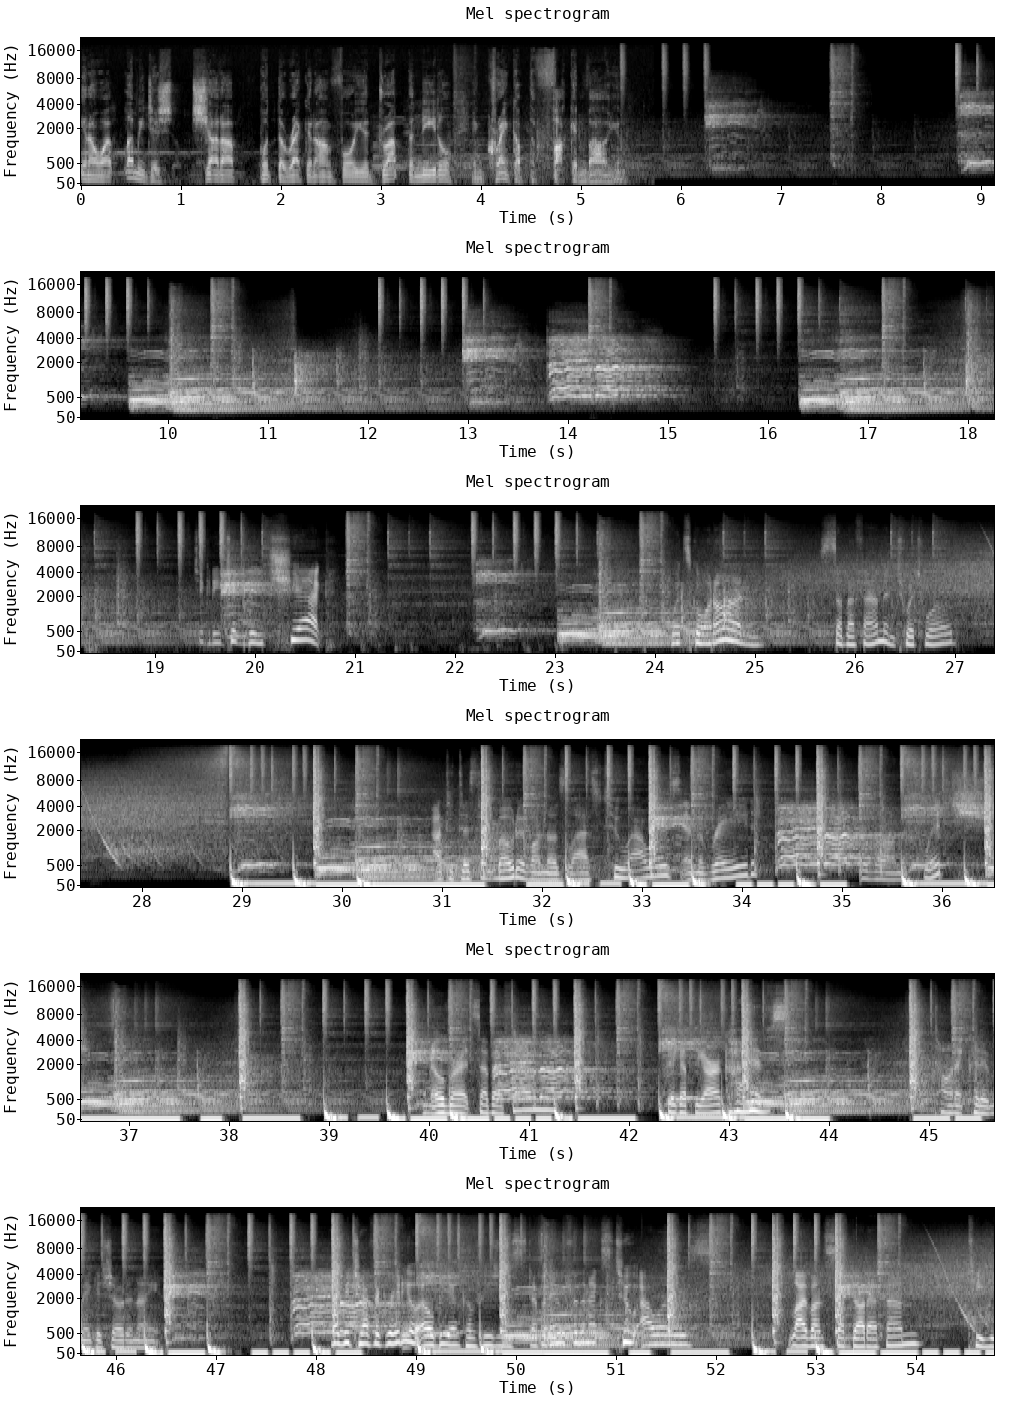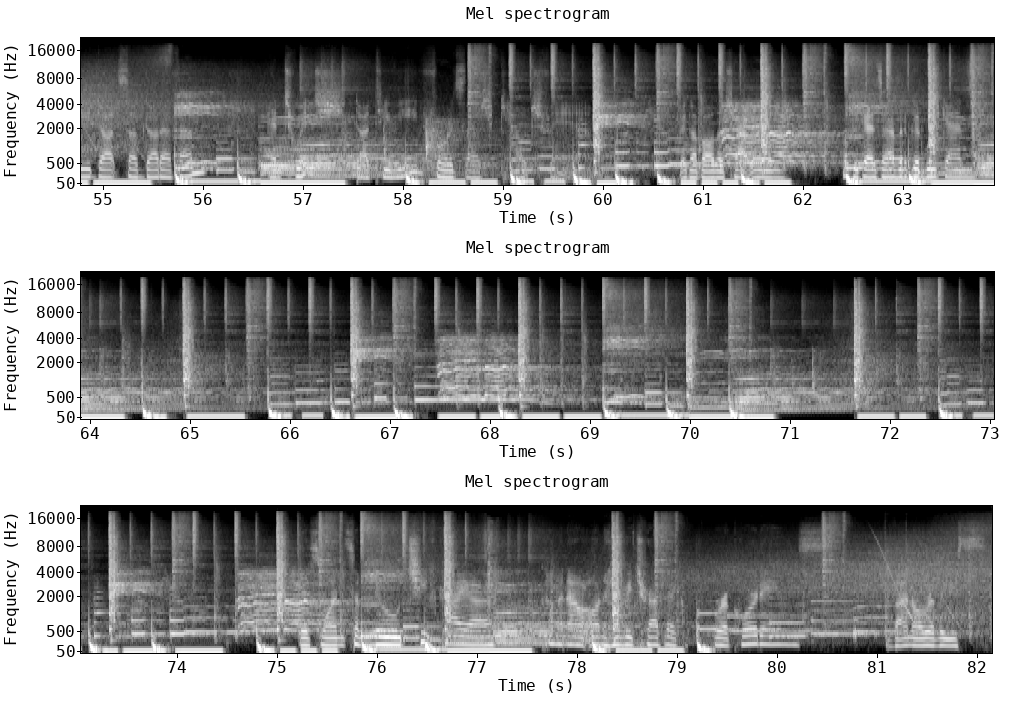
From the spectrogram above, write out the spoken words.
You know what? Let me just shut up, put the record on for you, drop the needle, and crank up the fucking volume. Chickadee, chickadee, check. What's going on? Sub FM and Twitch World. To Distant Motive on those last two hours and the raid over on the Twitch. And over at Sub FM. Dig up the archives. Tonic couldn't make a show tonight. Heavy Traffic Radio, LB and Confusion stepping in for the next two hours. Live on sub.fm, tv.sub.fm, and twitch.tv forward slash fam. Pick up all the chat room. Hope you guys are having a good weekend. This one, some new Chief Kaya coming out on Heavy Traffic Recordings, vinyl release.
